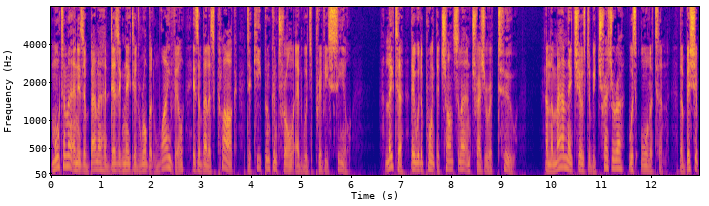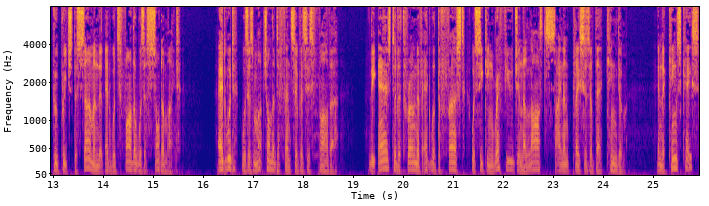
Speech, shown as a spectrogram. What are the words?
Mortimer and Isabella had designated Robert Wyville, Isabella's clerk, to keep and control Edward's privy seal. Later, they would appoint the Chancellor and Treasurer too. And the man they chose to be Treasurer was Orleton, the bishop who preached the sermon that Edward's father was a sodomite. Edward was as much on the defensive as his father. The heirs to the throne of Edward I were seeking refuge in the last silent places of their kingdom. In the king's case,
